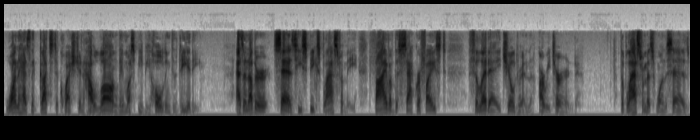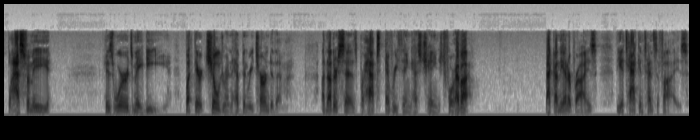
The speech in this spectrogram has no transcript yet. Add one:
One has the guts to question how long they must be beholding to the deity. As another says he speaks blasphemy, five of the sacrificed Felidae children are returned. The blasphemous one says, Blasphemy! His words may be, but their children have been returned to them. Another says, Perhaps everything has changed forever. Back on the Enterprise, the attack intensifies.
